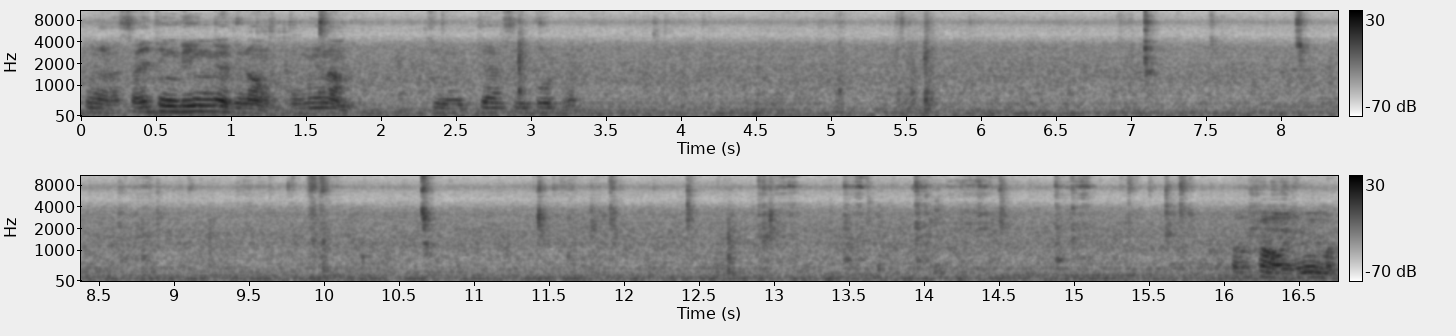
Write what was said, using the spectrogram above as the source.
เนี่ยใส่จริงดิ้งเลยพี่น้องผมไม่นำกินแกงซีฟู้ดเนี่ยต้องฟองจะ มีหมด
